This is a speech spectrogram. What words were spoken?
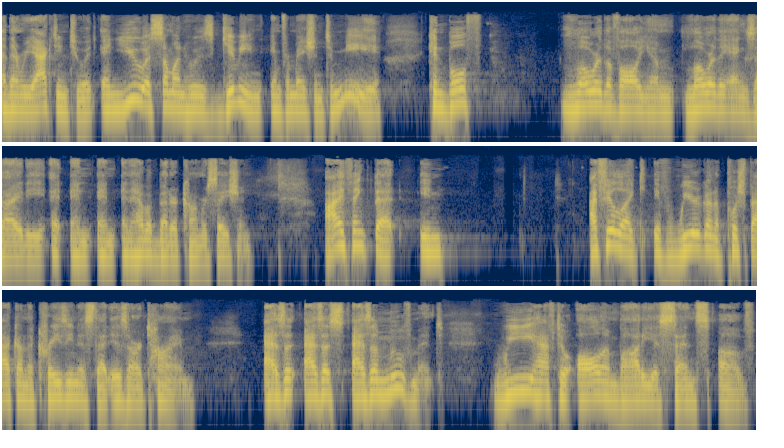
and then reacting to it. And you as someone who is giving information to me can both lower the volume lower the anxiety and and and, have a better conversation. I think that in i feel like if we're going to push back on the craziness that is our time as a as a as a movement we have to all embody a sense of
